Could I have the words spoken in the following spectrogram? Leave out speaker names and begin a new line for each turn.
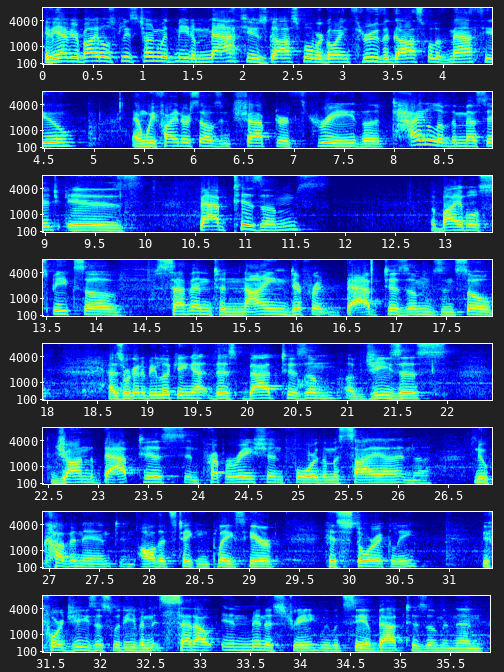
If you have your Bibles, please turn with me to Matthew's Gospel. We're going through the Gospel of Matthew, and we find ourselves in chapter 3. The title of the message is Baptisms. The Bible speaks of seven to nine different baptisms, and so as we're going to be looking at this baptism of Jesus, John the Baptist, in preparation for the Messiah and the new covenant and all that's taking place here historically. Before Jesus would even set out in ministry, we would see a baptism, and then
